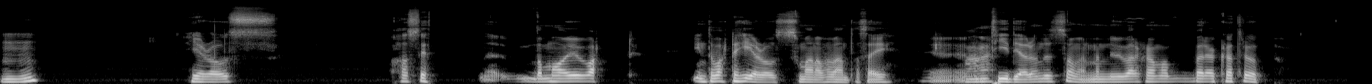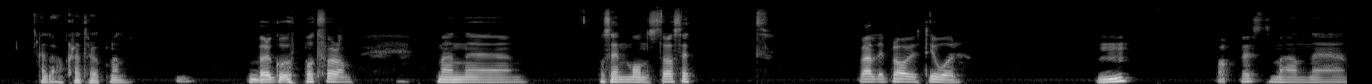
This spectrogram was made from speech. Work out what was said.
Mm. Heroes har sett... De har ju varit... Inte varit det Heroes som man har förväntat sig eh, tidigare under säsongen. Men nu verkar de ha börjat klättra upp. Eller klättra upp men... Börjar gå uppåt för dem. Men... Eh, och sen Monster har sett väldigt bra ut i år. Mm. Faktiskt. Men... Eh,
